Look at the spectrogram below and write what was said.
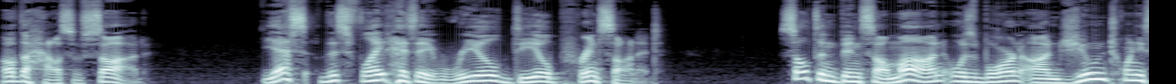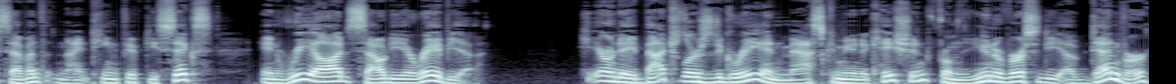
of the House of Saud. Yes, this flight has a real deal prince on it. Sultan bin Salman was born on June 27, 1956, in Riyadh, Saudi Arabia. He earned a bachelor's degree in mass communication from the University of Denver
